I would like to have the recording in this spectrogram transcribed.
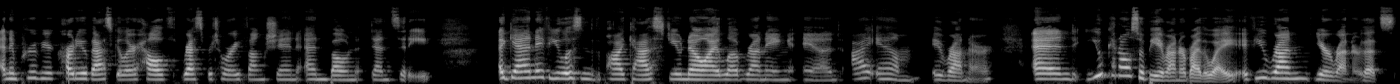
and improve your cardiovascular health, respiratory function, and bone density. Again, if you listen to the podcast, you know I love running and I am a runner. And you can also be a runner by the way. If you run, you're a runner. That's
